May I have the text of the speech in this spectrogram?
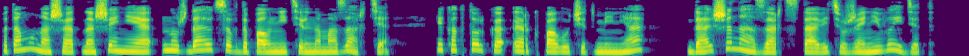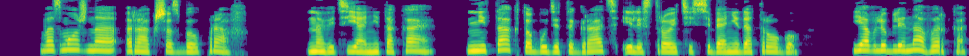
потому наши отношения нуждаются в дополнительном азарте. И как только Эрк получит меня — Дальше на азарт ставить уже не выйдет. Возможно, Ракшас был прав. Но ведь я не такая. Не та, кто будет играть или строить из себя недотрогу. Я влюблена в Эрка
